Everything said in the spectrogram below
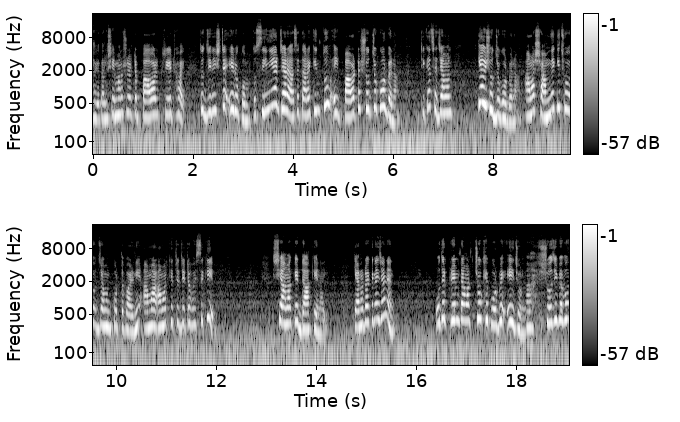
থাকে, তাহলে সেই মানুষের একটা পাওয়ার ক্রিয়েট হয়। তো জিনিসটা এরকম। তো সিনিয়র যারা আছে, তারা কিন্তু এই পাওয়ারটা সহ্য করবে না। ঠিক আছে? যেমন কেউই সহ্য করবে না। আমার সামনে কিছু যেমন করতে পারেনি, আমার আমার ক্ষেত্রে যেটা হয়েছে কি, সে আমাকে ডাকে নাই। কেন ডাকে নাই জানেন? ওদের প্রেমটা আমার চোখে পড়বে এই জন্য সজীব এবং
